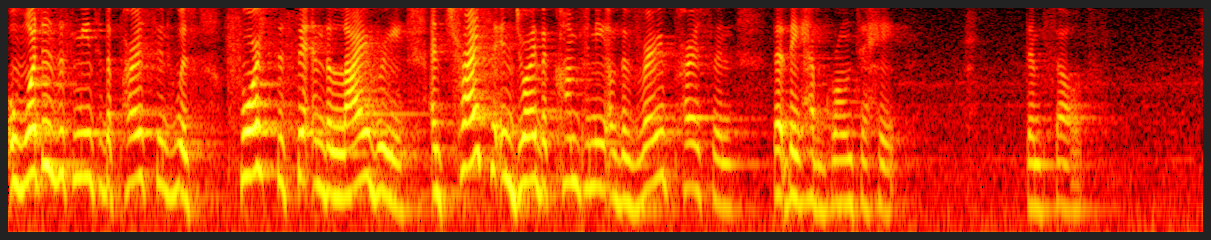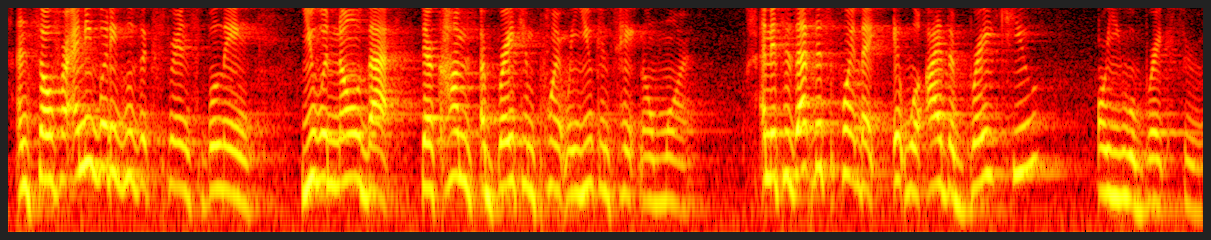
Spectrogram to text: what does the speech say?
Or what does this mean to the person who is forced to sit in the library and try to enjoy the company of the very person that they have grown to hate themselves? And so, for anybody who's experienced bullying, you would know that there comes a breaking point when you can take no more. And it is at this point that it will either break you or you will break through.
